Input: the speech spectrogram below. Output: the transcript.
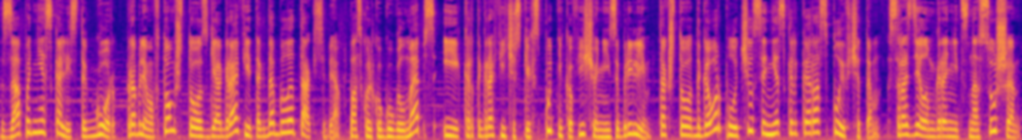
западнее скалистых гор. Проблема в том, что с географией тогда было так себе, поскольку Google Maps и картографических спутников еще не изобрели. Так что договор получился несколько расплывчатым. С разделом границ на суше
